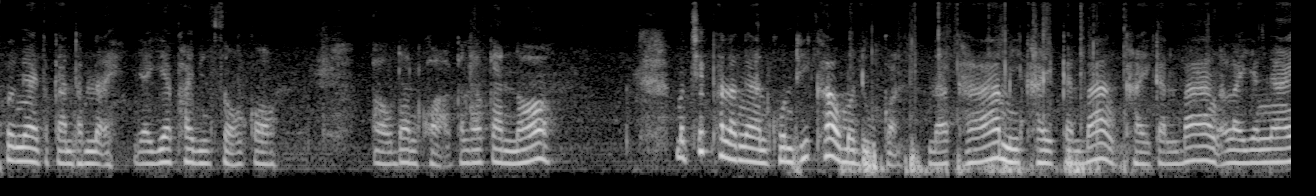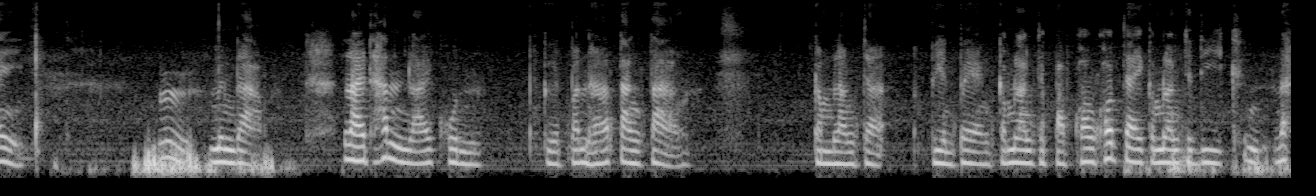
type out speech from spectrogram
เพื่อง่ายต่อการทำนายอย่าแยกไพ่เป็นสองกอง เอาด้านขวากันแล้วกันเนาะ มาเช็คพลังงานคนที่เข้ามาดูก่อนนะคะ มีใครกันบ้าง ใครกันบ้าง อะไรยังไง อืมหนึ่งดาบ หลายท่านหลายคนเกิดปัญหาต่างๆกำลังจะเปลี่ยนแปลงกำลังจะปรับความเข้าใจกำลังจะดีขึ้นนะ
